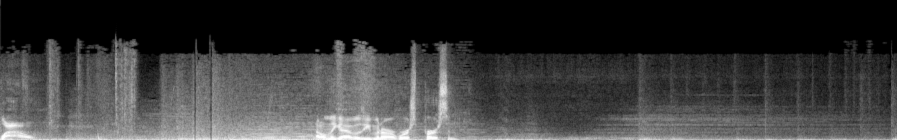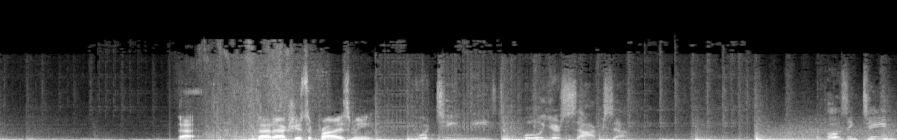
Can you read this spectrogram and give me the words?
Wow. I don't think I was even our worst person. That that actually surprised me. Your team needs to pull your socks up. Opposing team,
